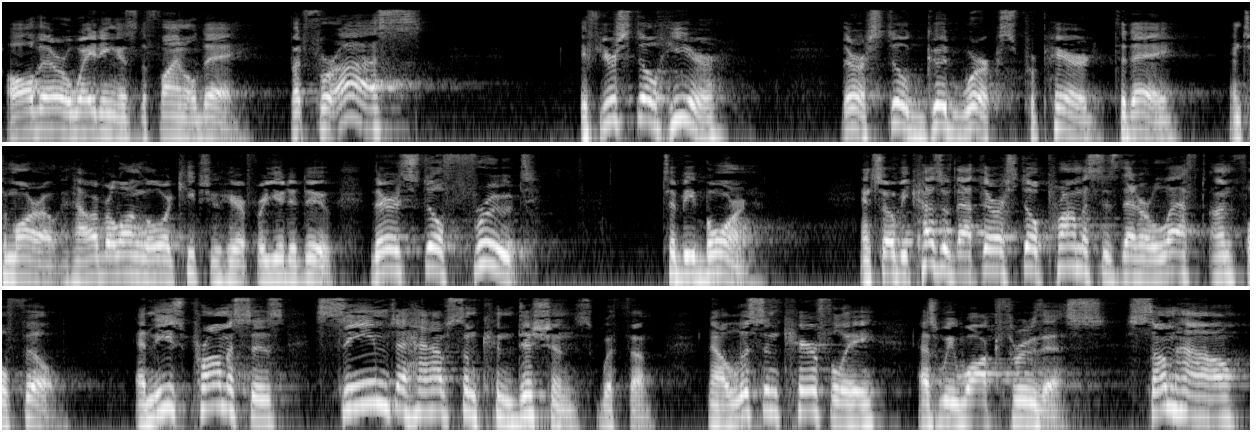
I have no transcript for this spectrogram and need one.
All they're awaiting is the final day. But for us, if you're still here, there are still good works prepared today and tomorrow, and however long the Lord keeps you here for you to do. There is still fruit to be born. And so because of that, there are still promises that are left unfulfilled. And these promises seem to have some conditions with them. Now listen carefully as we walk through this. Somehow,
